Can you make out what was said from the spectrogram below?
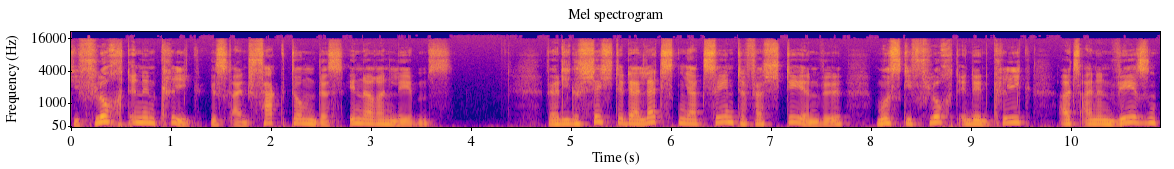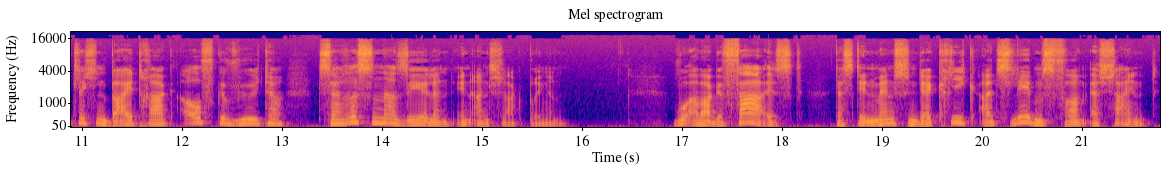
Die Flucht in den Krieg ist ein Faktum des inneren Lebens. Wer die Geschichte der letzten Jahrzehnte verstehen will, muss die Flucht in den Krieg als einen wesentlichen Beitrag aufgewühlter, zerrissener Seelen in Anschlag bringen. Wo aber Gefahr ist, dass den Menschen der Krieg als Lebensform erscheint,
